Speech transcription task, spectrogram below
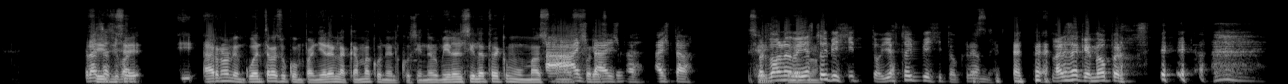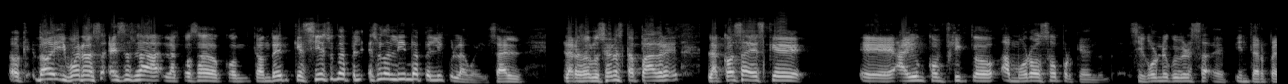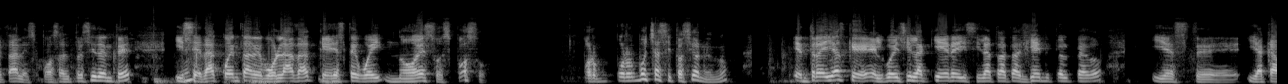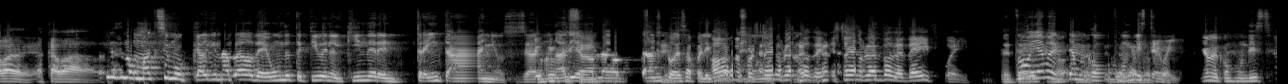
Gracias, Sí, Iván. dice, y Arnold encuentra a su compañera en la cama con el cocinero. Mira, él sí la trae como más. Ah, más ahí está, ahí está, ahí está. Sí, Perdóname, pero ya estoy viejito, ya estoy viejito, créanme. Parece que no, pero sí. No, y bueno, esa, esa es la, la cosa con, con Dave, que sí es una, es una linda película, güey. O sea, el- la resolución está padre. La cosa es que eh, hay un conflicto amoroso porque Sigourney Weaver eh, interpreta a la esposa del presidente y se da cuenta de volada que este güey no es su esposo. Por, por muchas situaciones, ¿no? Entre ellas que el güey sí la quiere y sí la trata bien y todo el pedo. Y este, y acaba, acaba. Es lo máximo que alguien ha hablado de un detective en el kinder en 30 años. O sea, nadie sí. ha hablado tanto Sí. de esa película. No, güey, pero estoy hablando de, estoy hablando de Dave, güey. De No, ya me, no, ya me no confundiste, güey. Ya me confundiste.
